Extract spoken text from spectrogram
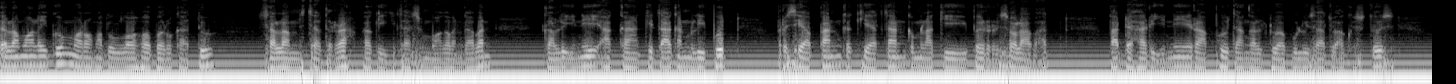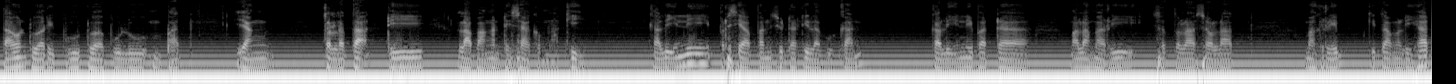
Assalamualaikum warahmatullahi wabarakatuh. Salam sejahtera bagi kita semua kawan-kawan. Kali ini akan kita akan meliput persiapan kegiatan Kemelagi bersolawat Pada hari ini Rabu tanggal 21 Agustus tahun 2024 Yang terletak di lapangan desa Kemelagi Kali ini persiapan sudah dilakukan. Kali ini pada malam hari setelah sholat maghrib kita melihat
